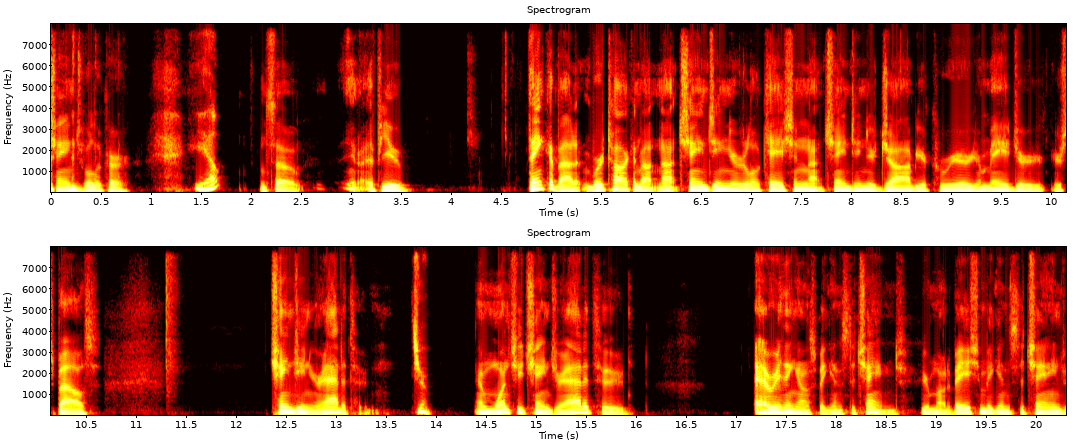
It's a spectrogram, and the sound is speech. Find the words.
change will occur. Yep. And so, you know, if you think about it, we're talking about not changing your location, not changing your job, your career, your major, your spouse, changing your attitude. Sure. And once you change your attitude, everything else begins to change. Your motivation begins to change,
